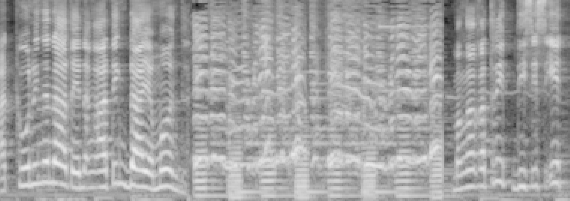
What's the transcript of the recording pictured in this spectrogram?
At kunin na natin ang ating diamond. Mga katrip, this is it.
